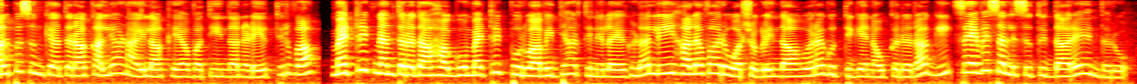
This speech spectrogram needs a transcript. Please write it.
ಅಲ್ಪಸಂಖ್ಯಾತರ ಕಲ್ಯಾಣ ಇಲಾಖೆಯ ವತಿಯಿಂದ ನಡೆಯುತ್ತಿರುವ ಮೆಟ್ರಿಕ್ ನಂತರದ ಹಾಗೂ ಮೆಟ್ರಿಕ್ ಪೂರ್ವ ವಿದ್ಯಾರ್ಥಿ ನಿಲಯಗಳಲ್ಲಿ ಹಲವಾರು ವರ್ಷಗಳಿಂದ ಹೊರಗುತ್ತಿಗೆ ನೌಕರರಾಗಿ ಸೇವೆ ಸಲ್ಲಿಸುತ್ತಿದ್ದಾರೆ ಎಂದರು.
